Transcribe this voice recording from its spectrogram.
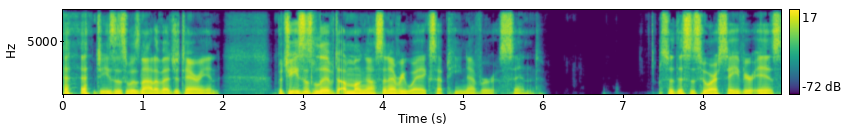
Jesus was not a vegetarian. But Jesus lived among us in every way except he never sinned. So this is who our Savior is.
